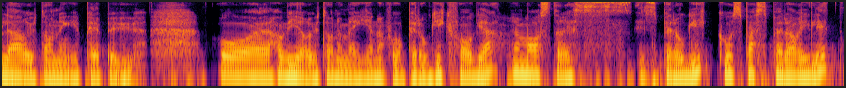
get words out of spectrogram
lærerutdanning i PPU. Og har videreutdannet meg innenfor pedagogikkfaget, master i pedagogikk og spespedagogikk.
